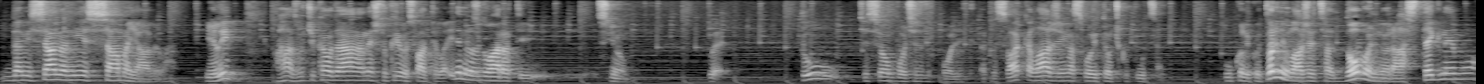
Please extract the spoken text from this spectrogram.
da mi se Ana nije sama javila? Ili, aha, zvuči kao da je Ana nešto krivo shvatila, idem razgovarati s njom. Gle, tu će se on početi vrpoljiti. Dakle, svaka laž ima svoju točku pucanja. Ukoliko tvrdnju lažica dovoljno rastegnemo,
